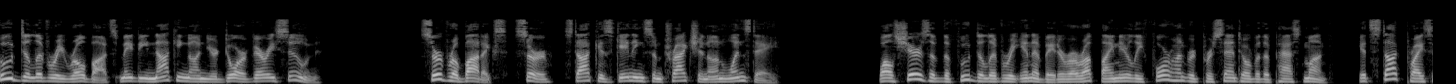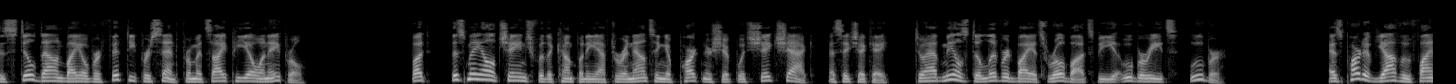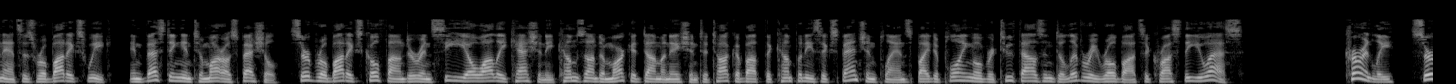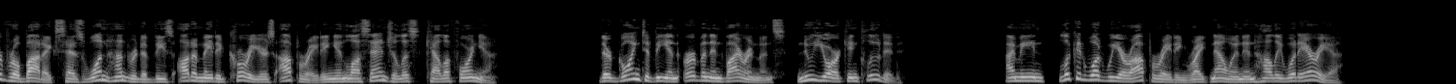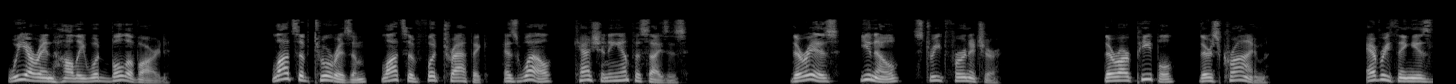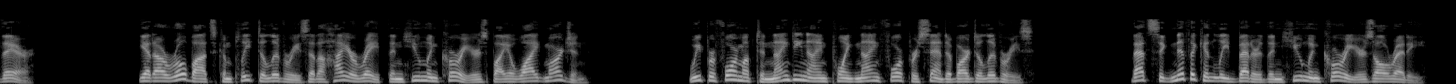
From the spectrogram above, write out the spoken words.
food delivery robots may be knocking on your door very soon. Serve Robotics, Serve, stock is gaining some traction on Wednesday. While shares of the food delivery innovator are up by nearly 400% over the past month, its stock price is still down by over 50% from its IPO in April. But, this may all change for the company after announcing a partnership with Shake Shack, SHK, to have meals delivered by its robots via Uber Eats, Uber. As part of Yahoo Finance's Robotics Week, Investing in Tomorrow special, Serve Robotics co founder and CEO Ali Kashani comes onto market domination to talk about the company's expansion plans by deploying over 2,000 delivery robots across the U.S. Currently, Serve Robotics has 100 of these automated couriers operating in Los Angeles, California. They're going to be in urban environments, New York included. I mean, look at what we are operating right now in in Hollywood area. We are in Hollywood Boulevard. Lots of tourism, lots of foot traffic, as well, Kashani emphasizes. There is, you know, street furniture. There are people, there's crime. Everything is there. Yet our robots complete deliveries at a higher rate than human couriers by a wide margin we perform up to 99.94% of our deliveries. That's significantly better than human couriers already.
